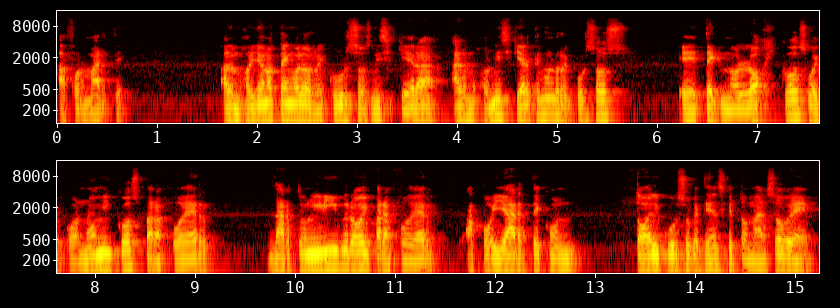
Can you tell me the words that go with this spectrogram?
a formarte. A lo mejor yo no tengo los recursos, ni siquiera, a lo mejor ni siquiera tengo los recursos eh, tecnológicos o económicos para poder darte un libro y para poder apoyarte con todo el curso que tienes que tomar sobre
